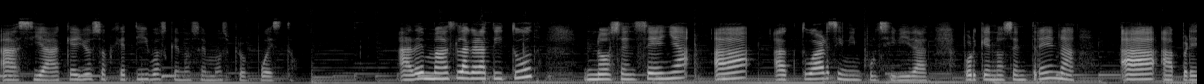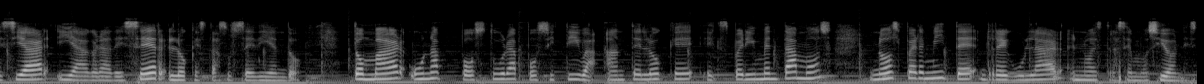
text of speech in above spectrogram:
hacia aquellos objetivos que nos hemos propuesto. Además, la gratitud nos enseña a actuar sin impulsividad, porque nos entrena a apreciar y agradecer lo que está sucediendo. Tomar una postura positiva ante lo que experimentamos nos permite regular nuestras emociones.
